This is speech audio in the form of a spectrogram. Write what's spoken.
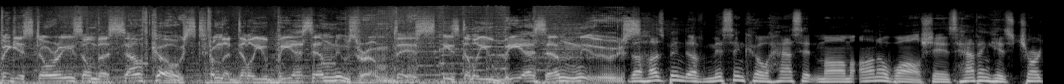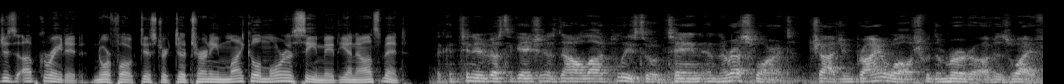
biggest stories on the South Coast from the WBSM Newsroom. This is WBSM News. The husband of missing Cohasset mom Ana Walsh is having his charges upgraded. Norfolk District Attorney Michael Morrissey made the announcement. The continued investigation has now allowed police to obtain an arrest warrant charging Brian Walsh with the murder of his wife.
